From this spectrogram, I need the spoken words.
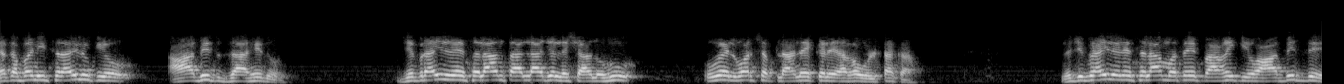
لکه بني اسرائیلو کې یو عابد زاهد جبرائیل علیه السلام ته الله جل شانه وویل ورشه پلانې کړې هغه الټه کا نو جبرائیل علیه السلام ته پاغي کې یو عابد دی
